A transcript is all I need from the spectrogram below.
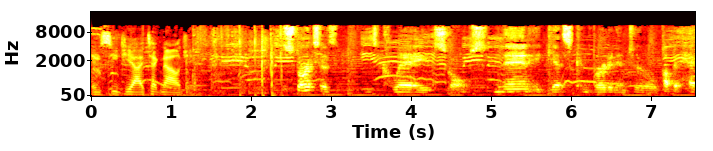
and CGI technology. It starts as these clay sculpts, and then it gets converted into a puppet head.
